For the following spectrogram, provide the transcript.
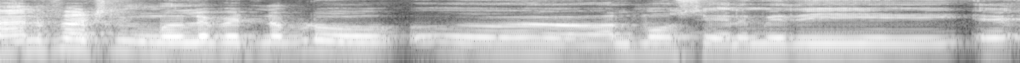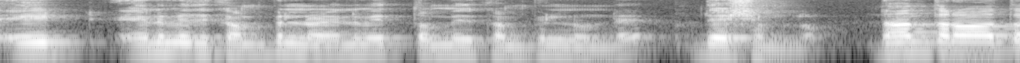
మ్యానుఫ్యాక్చరింగ్ మొదలుపెట్టినప్పుడు uh, ఆల్మోస్ట్ ఎనిమిది ఎయిట్ ఎనిమిది కంపెనీలు ఎనిమిది తొమ్మిది కంపెనీలు ఉండే దేశంలో. దాని తర్వాత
